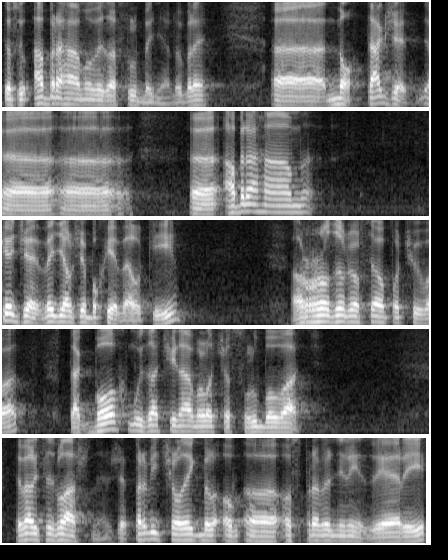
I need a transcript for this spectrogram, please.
to jsou Abrahamové zaslubenia, dobré? Uh, no, takže uh, Abraham, keďže věděl, že Boh je velký, rozhodl se ho počúvat, tak Boh mu začínával čo slubovat. To je velice zvláštné, že první člověk byl eh, ospravedlněný z věry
